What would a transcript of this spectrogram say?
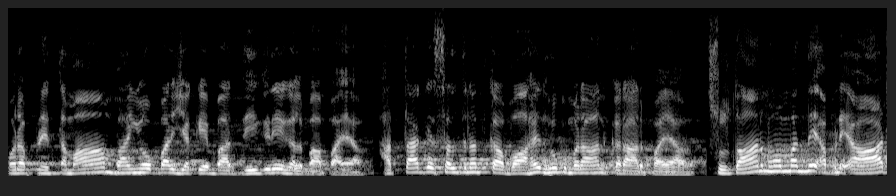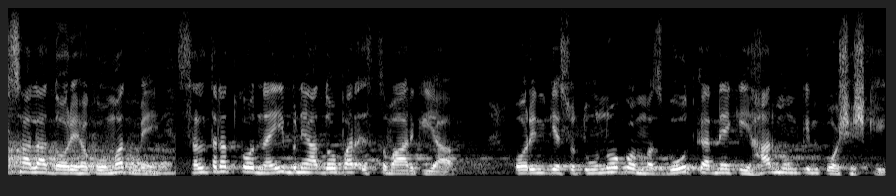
और अपने तमाम भाइयों पर यके बाद दीगरे गलबा पाया। हती के सल्तनत का वाहिद हुक्मरान करार पाया। सुल्तान मोहम्मद ने अपने आठ साल दौरे हुकूमत में सल्तनत को नई बुनियादों पर इस्तवार किया। और इनके सतूनों को मज़बूत करने की हर मुमकिन कोशिश की।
